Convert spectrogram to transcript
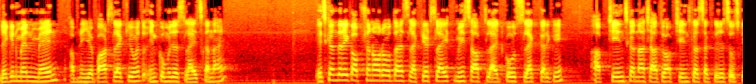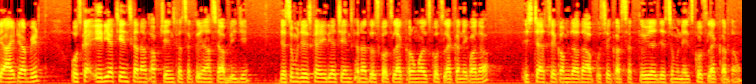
लेकिन मैं मेन अपने ये पार्ट सेलेक्ट किए हुए तो इनको मुझे स्लाइस करना है। इसके अंदर एक ऑप्शन और होता है सिलेक्टेड स्लाइड मीन्स आप स्लाइड को सिलेक्ट करके आप चेंज करना चाहते हो, आप चेंज कर सकते हो। जैसे उसके हाइट या बिर्थ उसका एरिया चेंज करना है तो आप चेंज कर सकते हो। यहाँ से आप लीजिए। जैसे मुझे इसका एरिया चेंज करना है तो इसको सिलेक्ट करूँगा, इसको सिलेक्ट करने के बाद आप इस टाइप से कम ज़्यादा आप उसे कर सकते हो, या जैसे मैंने इसको सिलेक्ट करता हूँ।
